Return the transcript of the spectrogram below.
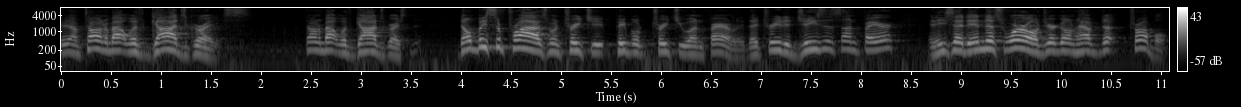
I'm talking about with God's grace. I'm talking about with God's grace. Don't be surprised when treat you, people treat you unfairly. They treated Jesus unfair, and he said, In this world, you're going to have d- trouble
